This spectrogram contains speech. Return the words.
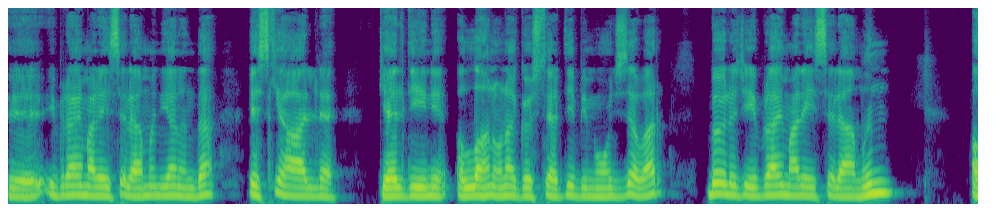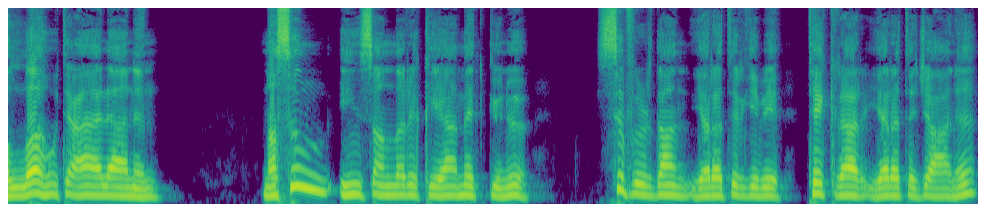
e, İbrahim Aleyhisselam'ın yanında eski haline geldiğini Allah'ın ona gösterdiği bir mucize var. Böylece İbrahim Aleyhisselam'ın Allahu Teala'nın nasıl insanları kıyamet günü sıfırdan yaratır gibi tekrar yaratacağını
